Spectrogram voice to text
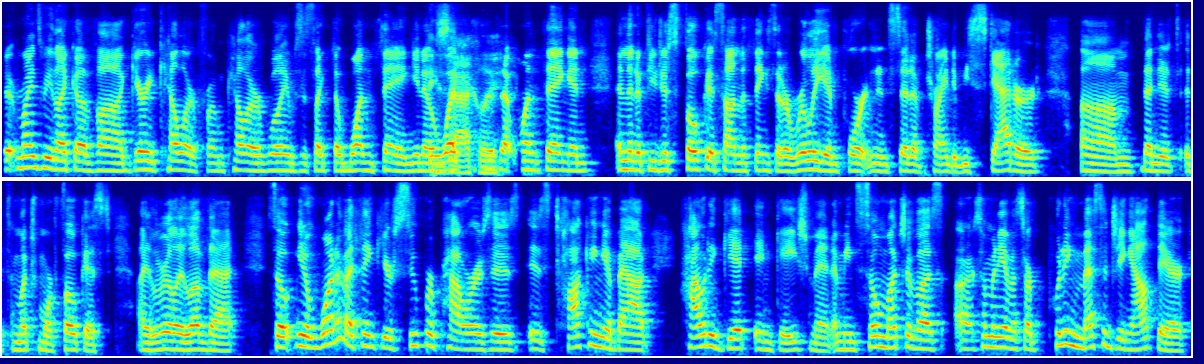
It reminds me like of uh, Gary Keller from Keller Williams. It's like the one thing, you know, exactly. what that one thing, and and then if you just focus on the things that are really important instead of trying to be scattered, um, then it's it's much more focused. I really love that. So you know, one of I think your superpowers is is talking about how to get engagement. I mean, so much of us, are, so many of us are putting messaging out there,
